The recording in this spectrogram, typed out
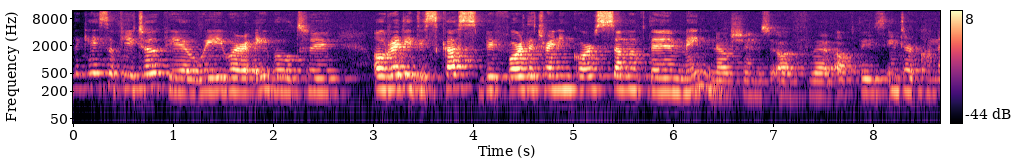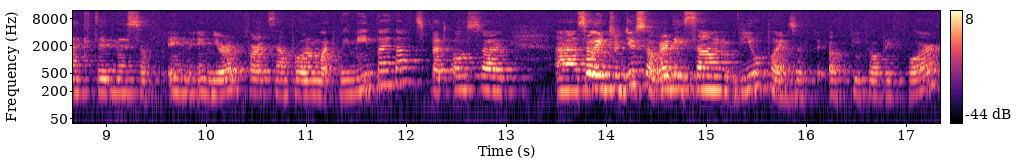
in the case of Utopia, we were able to already discuss before the training course some of the main notions of, uh, of this interconnectedness of in, in Europe, for example, and what we mean by that, but also uh, so introduce already some viewpoints of, of people before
